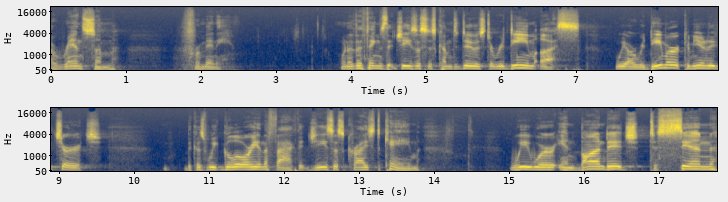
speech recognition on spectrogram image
a ransom for many. One of the things that Jesus has come to do is to redeem us. We are Redeemer Community Church because we glory in the fact that Jesus Christ came we were in bondage to sin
